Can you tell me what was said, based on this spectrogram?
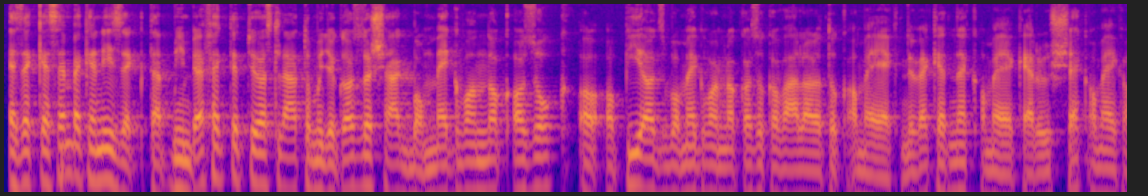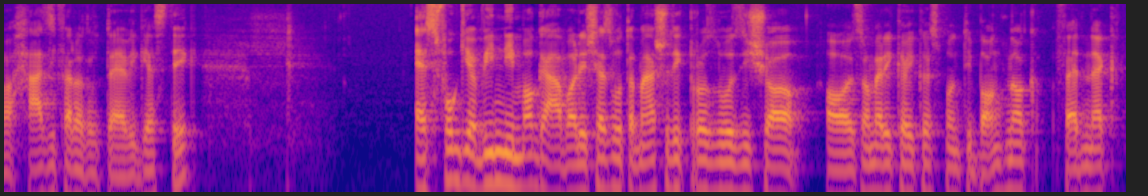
ezekkel szembe kell nézek. Tehát, mint befektető azt látom, hogy a gazdaságban megvannak azok, a, a piacban megvannak azok a vállalatok, amelyek növekednek, amelyek erősek, amelyek a házi feladatot elvégezték, ez fogja vinni magával, és ez volt a második prognózisa az amerikai központi banknak, Fednek,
